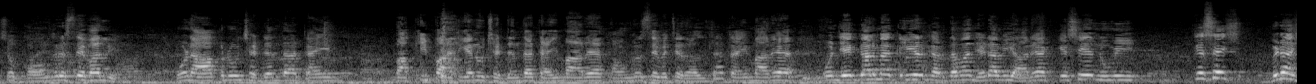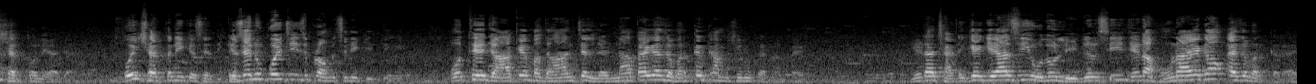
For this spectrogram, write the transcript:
ਸੋ ਕਾਂਗਰਸ ਦੇ ਵੱਲ ਹੀ ਹੁਣ ਆਪ ਨੂੰ ਛੱਡਣ ਦਾ ਟਾਈਮ ਬਾਕੀ ਪਾਰਟੀਆਂ ਨੂੰ ਛੱਡਣ ਦਾ ਟਾਈਮ ਆ ਰਿਹਾ ਕਾਂਗਰਸ ਦੇ ਵਿੱਚ ਰਲ ਦਾ ਟਾਈਮ ਆ ਰਿਹਾ। ਹੁਣ ਜੇ ਗੱਲ ਮੈਂ ਕਲੀਅਰ ਕਰ ਦਵਾਂ ਜਿਹੜਾ ਵੀ ਆ ਰਿਹਾ ਕਿਸੇ ਨੂੰ ਵੀ ਕਿਸੇ ਬਿਨਾਂ ਸ਼ਰਤ ਤੋਂ ਲਿਆ ਜਾਏ। ਕੋਈ ਸ਼ਰਤ ਨਹੀਂ ਕਿਸੇ ਦੀ। ਕਿਸੇ ਨੂੰ ਕੋਈ ਚੀਜ਼ ਪ੍ਰੋਮਿਸ ਨਹੀਂ ਕੀਤੀ ਉੱਥੇ ਜਾ ਕੇ ਮੈਦਾਨ 'ਚ ਲੜਨਾ ਪੈਗਾ ਤੇ ਵਰਕਰ ਕੰਮ ਸ਼ੁਰੂ ਕਰਨਾ ਪੈਗਾ ਜਿਹੜਾ ਛੱਡ ਕੇ ਗਿਆ ਸੀ ਉਦੋਂ ਲੀਡਰ ਸੀ ਜਿਹੜਾ ਹੁਣ ਆਏਗਾ ਐਜ਼ ਅ ਵਰਕਰ ਹੈ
